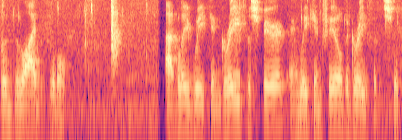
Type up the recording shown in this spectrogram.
the delight of the Lord. I believe we can grieve the Spirit and we can feel the grief of the Spirit.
